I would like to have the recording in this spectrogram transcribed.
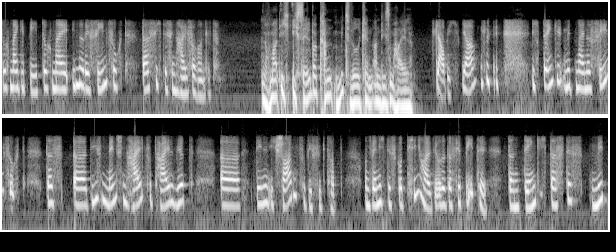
durch mein Gebet, durch meine innere Sehnsucht, dass sich das in Heil verwandelt. Nochmal, ich, ich selber kann mitwirken an diesem Heil. Glaube ich, ja. Ich denke mit meiner Sehnsucht, dass äh, diesen Menschen Heil zuteil wird, äh, denen ich Schaden zugefügt habe. Und wenn ich das Gott hinhalte oder dafür bete, dann denke ich, dass das mit,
